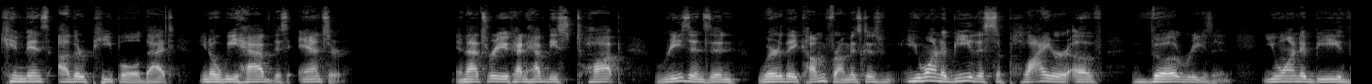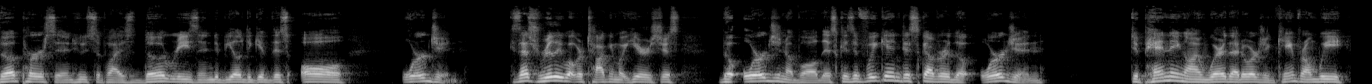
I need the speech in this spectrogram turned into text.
convince other people that, you know, we have this answer. And that's where you kind of have these top reasons and where they come from is because you want to be the supplier of the reason. You want to be the person who supplies the reason to be able to give this all origin. Because that's really what we're talking about here is just the origin of all this. Because if we can discover the origin, depending on where that origin came from, we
